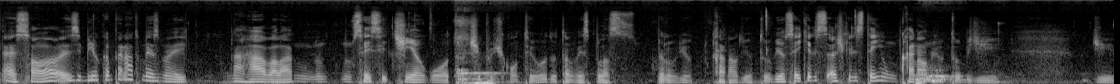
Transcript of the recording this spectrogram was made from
É, só exibia o campeonato mesmo aí. Narrava lá, não, não sei se tinha algum outro tipo de conteúdo, talvez pelas, pelo canal do YouTube. Eu sei que eles. Acho que eles têm um canal no YouTube de. De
